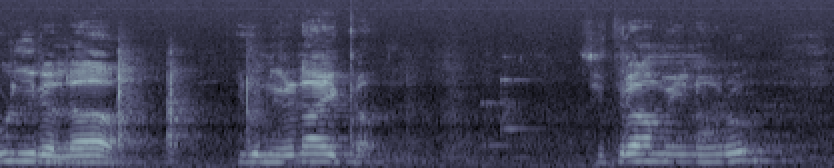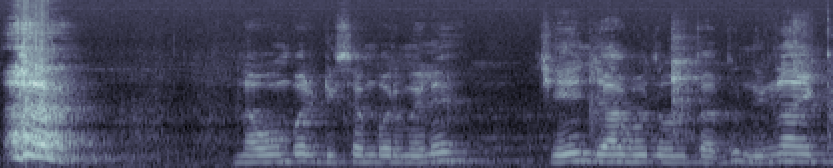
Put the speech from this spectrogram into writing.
ಉಳಿದಿರಲ್ಲ. ಇದು ನಿರ್ಣಾಯಕ. ಸಿದ್ದರಾಮಯ್ಯನವರು ನವಂಬರ್, ಡಿಸೆಂಬರ್ ಮೇಲೆ ಚೇಂಜ್ ಆಗೋದು ಅಂಥದ್ದು ನಿರ್ಣಾಯಕ.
